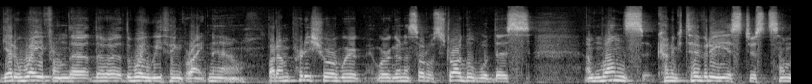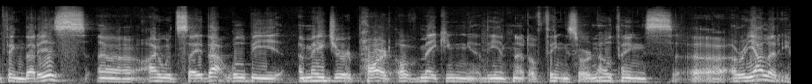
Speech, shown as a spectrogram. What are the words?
get away from the, the, the way we think right now. But I'm pretty sure we're, we're going to sort of struggle with this and once connectivity is just something that is, uh, I would say that will be a major part of making the Internet of Things or no things uh, a reality.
